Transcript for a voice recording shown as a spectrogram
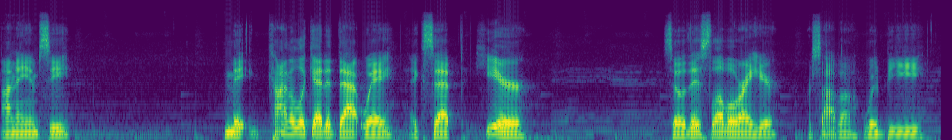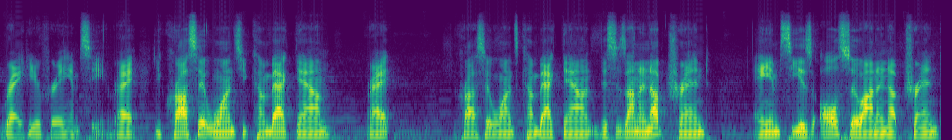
on AMC. kind of look at it that way, except here. So this level right here for Sava would be right here for AMC, right? You cross it once, you come back down, right? Cross it once, come back down. This is on an uptrend. AMC is also on an uptrend,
